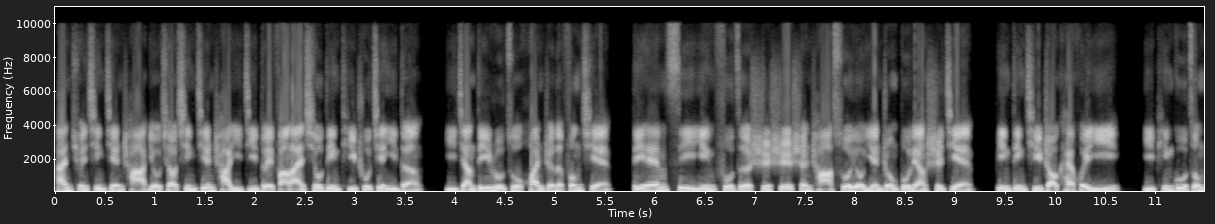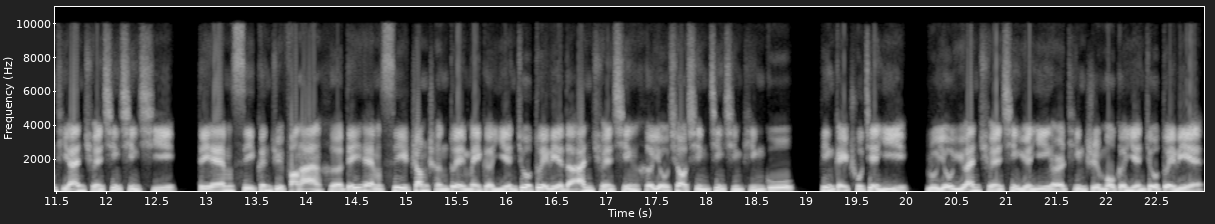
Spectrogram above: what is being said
安全性监察、有效性监察以及对方案修订提出建议等，以降低入组患者的风险。DMC 应负责实时审查所有严重不良事件，并定期召开会议。以评估总体安全性信息，DMC 根据方案和 DMC 章程对每个研究队列的安全性和有效性进行评估，并给出建议。如由于安全性原因而停止某个研究队列，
